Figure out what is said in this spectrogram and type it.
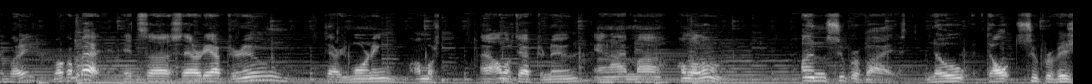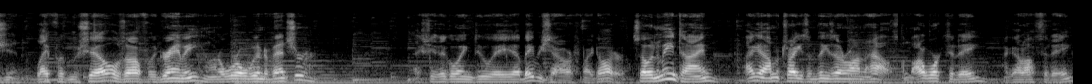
everybody. Welcome back. It's uh, Saturday afternoon, Saturday morning, almost uh, almost afternoon, and I'm uh, home alone, unsupervised. No adult supervision. Life with Michelle is off with Grammy on a whirlwind adventure. Actually, they're going to a baby shower for my daughter. So in the meantime, I, am gonna try to get some things around the house. I'm out of work today. I got off today.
